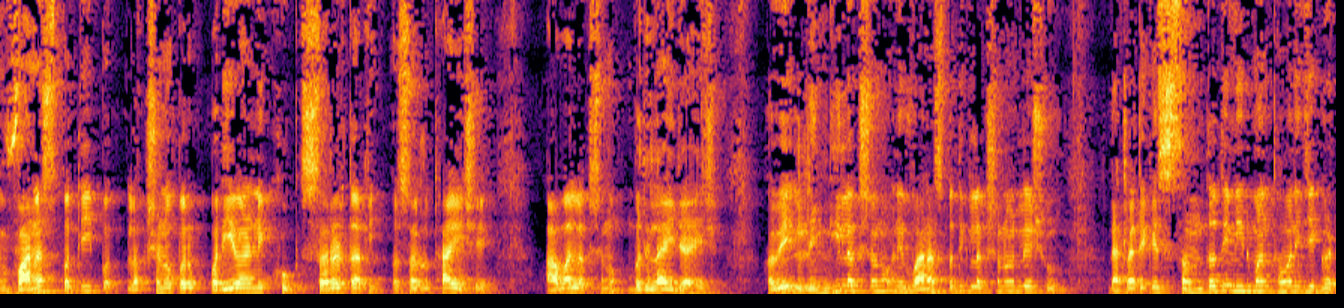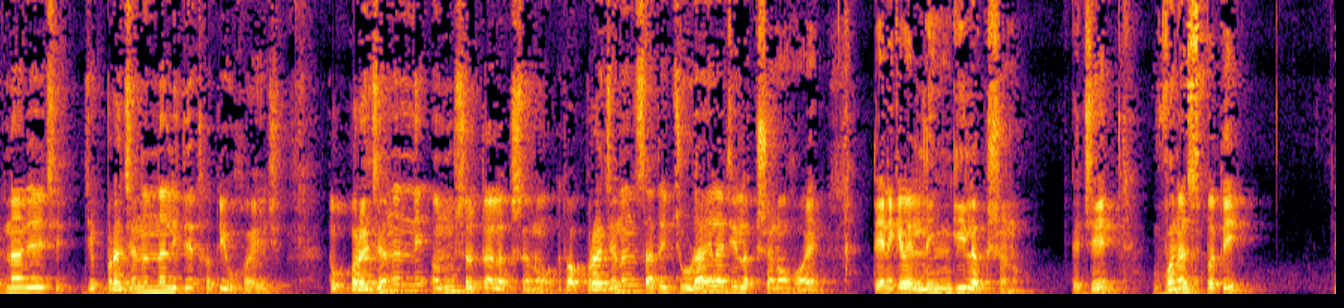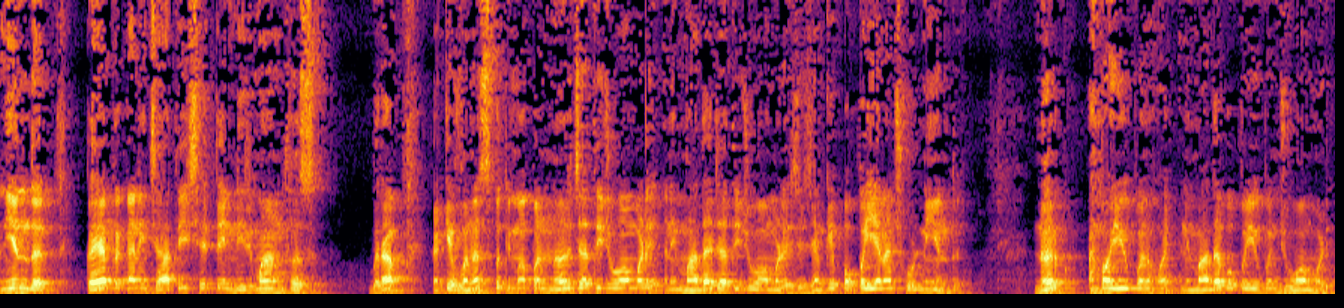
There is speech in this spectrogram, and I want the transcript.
વાનસ્પતિ લક્ષણો પર પર્યાવરણની ખૂબ સરળતાથી અસર થાય છે, આવા લક્ષણો બદલાઈ જાય છે. હવે લિંગી લક્ષણો અને વાનસ્પતિક લક્ષણો એટલે શું? દાખલા તરીકે સંતતિ નિર્માણ થવાની જે ઘટના જે છે, જે પ્રજનનના લીધે થતી હોય છે, તો પ્રજનનને અનુસરતા લક્ષણો અથવા પ્રજનન સાથે જોડાયેલા જે લક્ષણો હોય, તેને કહેવાય લિંગી લક્ષણો. કે જે વનસ્પતિની અંદર કયા પ્રકારની જાતિ છે તે નિર્માણ થશે. બરાબર? કારણ કે વનસ્પતિમાં પણ નર જાતિ જોવા મળે અને માદા જાતિ જોવા મળે છે. જેમ કે પપૈયાના છોડની અંદર. નર પપૈયું પણ હોય અને માદા પપૈયું પણ જોવા મળે.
